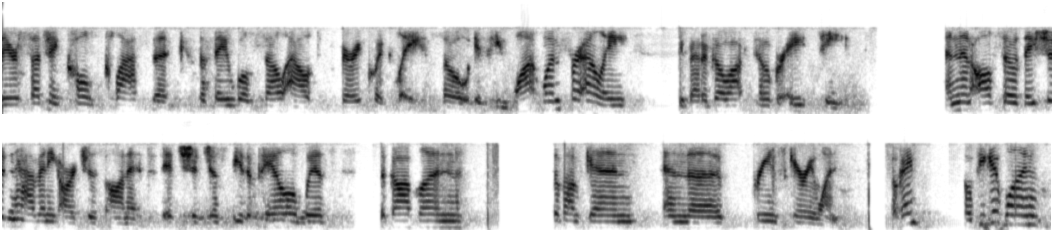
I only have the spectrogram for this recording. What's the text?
They're such a cult classic that they will sell out very quickly. So if you want one for Ellie, you better go October 18th. And then also, they shouldn't have any arches on it. It should just be the pail with the goblin, the pumpkin, and the green scary one. Okay? Hope you get one.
